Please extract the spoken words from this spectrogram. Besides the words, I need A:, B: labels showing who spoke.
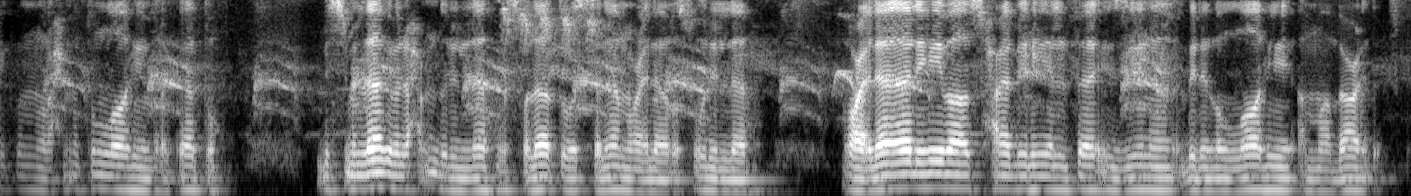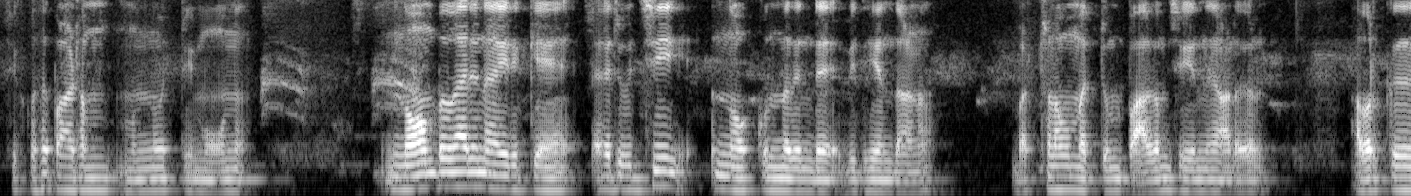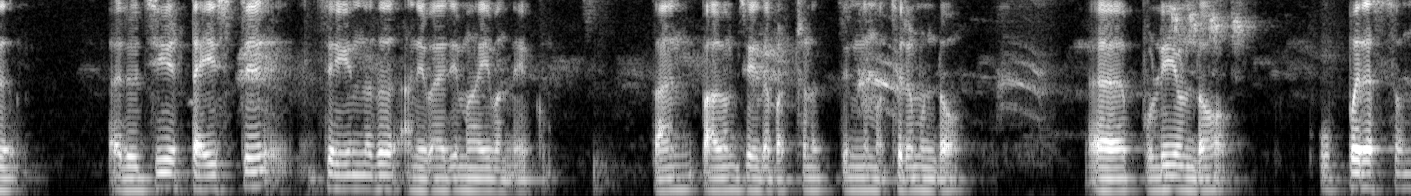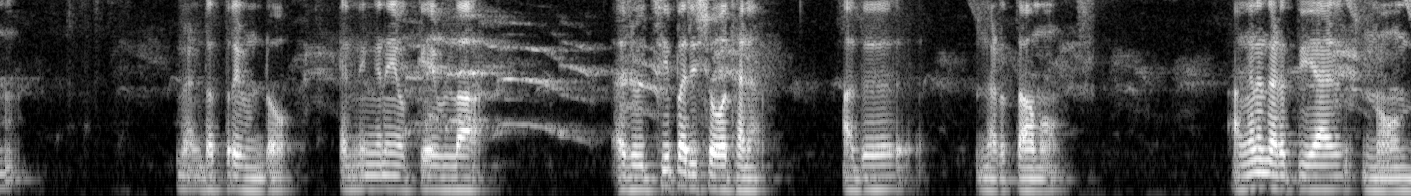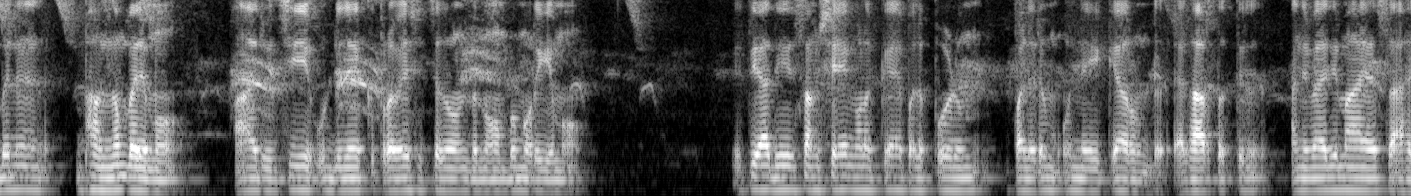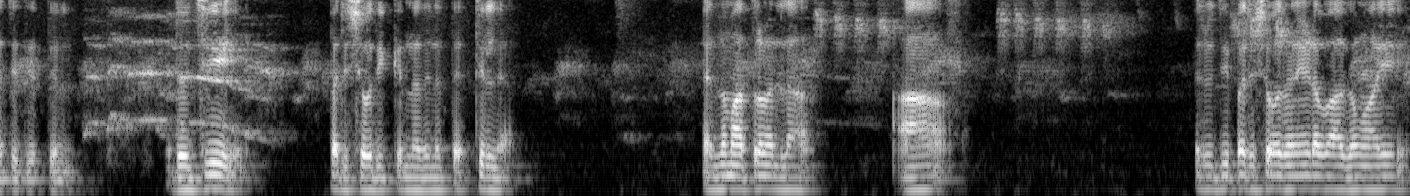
A: عليكم ورحمة الله وبركاته بسم الله والحمد لله والصلاة والسلام على رسول الله وعلى آله وأصحابه الفائزين برضا الله أما بعد ഫിഖ് പാഠം മുന്നൂറ്റി മൂന്ന് നോമ്പുകാരനായിരിക്കെ രുചി നോക്കുന്നതിൻ്റെ വിധി എന്താണ് ഭക്ഷണവും മറ്റും പാകം ചെയ്യുന്ന ആളുകൾ അവർക്ക് രുചി ടേസ്റ്റ് ചെയ്യുന്നത് അനിവാര്യമായി വന്നേക്കും. താൻ പാകം ചെയ്ത ഭക്ഷണത്തിന് മധുരമുണ്ടോ? പുളിയുണ്ടോ? ഉപ്പുരസം വേണ്ടത്രയുണ്ടോ? എന്നിങ്ങനെയൊക്കെയുള്ള രുചി പരിശോധന അത് നടത്താമോ? അങ്ങനെ നടത്തിയാൽ നോമ്പിന് ഭംഗം വരുമോ? ആ രുചി ഉള്ളിലേക്ക് പ്രവേശിച്ചതുകൊണ്ട് നോമ്പ് മുറിയുമോ? ഇത്യാദി സംശയങ്ങളൊക്കെ പലപ്പോഴും പലരും ഉന്നയിക്കാറുണ്ട്. യഥാർത്ഥത്തിൽ അനിവാര്യമായ സാഹചര്യത്തിൽ രുചി പരിശോധിക്കുന്നതിന് തെറ്റില്ല എന്ന് മാത്രമല്ല ആ രുചി പരിശോധനയുടെ ഭാഗമായി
